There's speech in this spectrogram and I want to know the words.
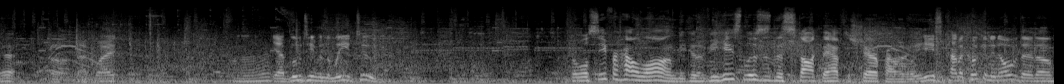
Yeah. Oh, that's right. Uh-huh. Yeah, blue team in the lead too. But we'll see for how long, because if he loses this stock, they have to share probably. He's kind of cooking it over there though.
